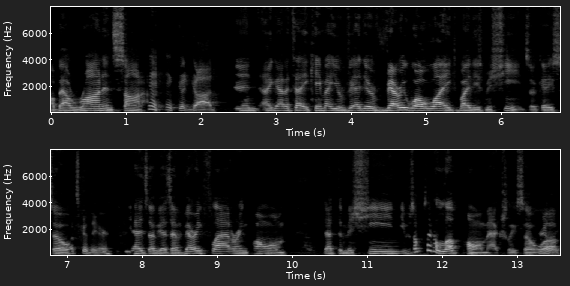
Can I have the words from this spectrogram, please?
about Ron Insana. Good God. And I got to tell you, it came out. You're they're very well liked by these machines. Okay, so that's good to hear. Heads up, yes, a very flattering poem that the machine. It was almost like a love poem, actually. So uh, really?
